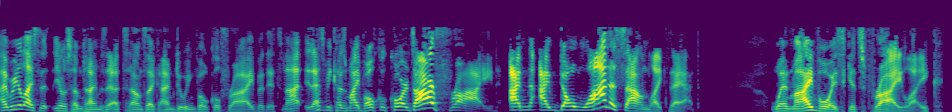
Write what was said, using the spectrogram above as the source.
I realize that you know sometimes that sounds like I'm doing vocal fry, but it's not. That's because my vocal cords are fried. I'm. I don't want to sound like that. When my voice gets fry-like,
